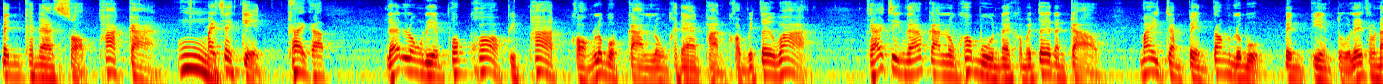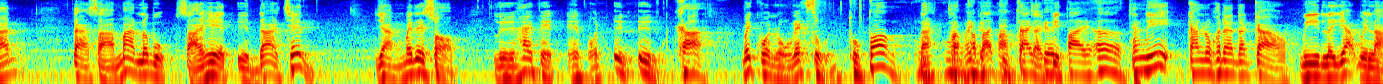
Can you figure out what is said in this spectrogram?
เป็นคะแนนสอบภาคกลางอืม ไม่ใช่เกรด ใช่ครับ และโรงเรียนพบข้อผิดพลาดของระบบการลงคะแนนผ่านคอมพิวเตอร์ว่าแท้จริงแล้วการลงข้อมูลในคอมพิวเตอร์ดังกล่าว ไม่จำเป็นต้องระบุเป็นเพียงตัวเลขเท่านั้น แต่สามารถระบุสาเหตุอื่นได้ เช่น ยังไม่ได้สอบหรือให้เหตุผลอื่นค่ะๆไม่ควรลงเลขศูนย์ถูกต้องนะมันทำให้เกิดทำร้ายจิตใจความเข้าใจเกิผินดไปเออทั้งนี้การลงคะแนนดังกล่าว มีระยะเวลา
